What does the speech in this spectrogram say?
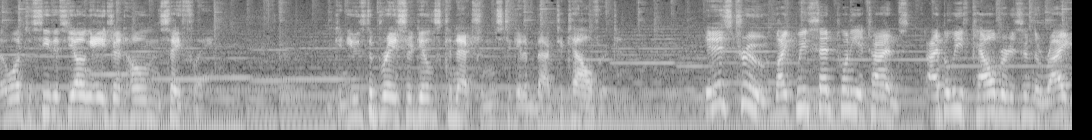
I want to see this young agent home safely. We can use the Bracer Guild's connections to get him back to Calvard. It is true, like we've said plenty of times, I believe Calvard is in the right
